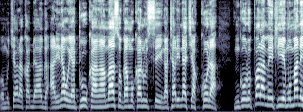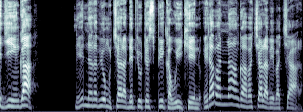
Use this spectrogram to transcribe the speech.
Omukyala kadaaga alina we yatuuka nga amaaso gamukanuse nga talina kyakkola ng'olwo palamenti ye mumaneginga naye nalabye omukyala deputy speaker wiiki eno era bannanga abakyala be bakyala.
